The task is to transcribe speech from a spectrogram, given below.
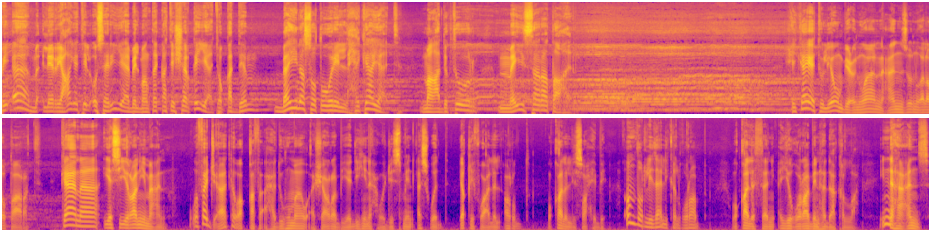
وئام للرعاية الأسرية بالمنطقة الشرقية تقدم بين سطور الحكايات مع الدكتور ميسر طاهر. حكاية اليوم بعنوان عنز ولو طارت. كانا يسيران معا وفجأة توقف أحدهما وأشار بيده نحو جسم أسود يقف على الأرض وقال لصاحبه انظر لذلك الغراب. وقال الثاني أي غراب هداك الله؟ إنها عنز.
